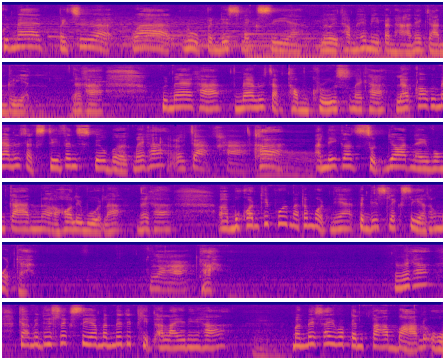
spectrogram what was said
คุณแม่ไปเชื่อว่าลูกเป็น dyslexia เลยทำให้มีปัญหาในการเรียน นะคะคุณแม่คะคุณแม่รู้จักทอมครูซไหมคะ แล้วก็คุณแม่รู้จักสตีเฟนสปิลเบิร์กไหมคะ รู้จักค่ะ ค่ะ อันนี้ก็สุดยอดในวงการเอ่อฮอลลีวูดแล้วนะคะเอ่อบุคคลที่พูดมาทั้งหมดเนี่ยเป็น dyslexia ทั้งหมดค่ะเหรอคะ ค่ะ เห็นไหมคะ การเป็น dyslexia มันไม่ได้ผิดอะไรนี่คะ มันไม่ใช่ว่าเป็นตาบาปแล้วโอ้โห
